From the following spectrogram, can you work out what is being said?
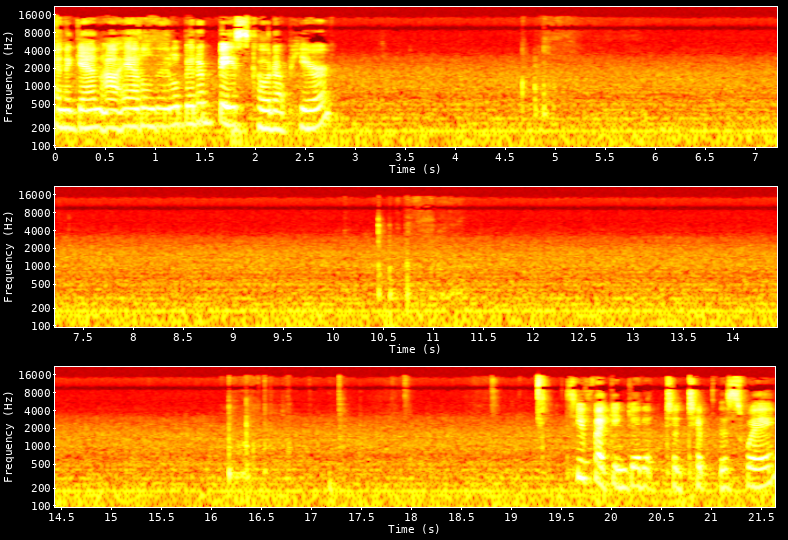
And again, I'll add a little bit of base coat up here. See if I can get it to tip this way.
